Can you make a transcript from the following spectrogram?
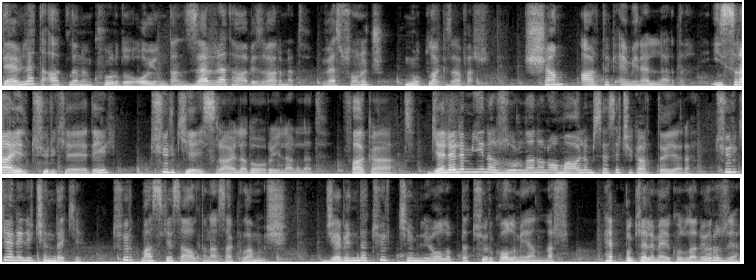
devlet aklının kurduğu oyundan zerre taviz vermedi ve sonuç mutlak zafer. Şam artık emin ellerde. İsrail Türkiye'ye değil, Türkiye İsrail'e doğru ilerledi. Fakat gelelim yine zurnanın o malum sesi çıkarttığı yere. Türkiye'nin içindeki Türk maskesi altına saklanmış. Cebinde Türk kimliği olup da Türk olmayanlar hep bu kelimeyi kullanıyoruz ya.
